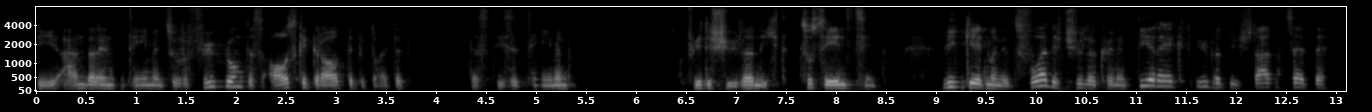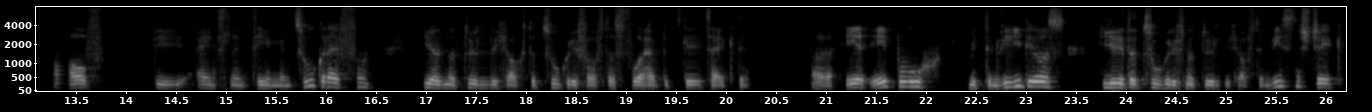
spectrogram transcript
die anderen Themen zur Verfügung. Das Ausgegraute bedeutet, dass diese Themen für die Schüler nicht zu sehen sind. Wie geht man jetzt vor? Die Schüler können direkt über die Startseite auf die einzelnen Themen zugreifen. Hier natürlich auch der Zugriff auf das vorher gezeigte äh, e-, E-Buch mit den Videos. Hier der Zugriff natürlich auf den Wissenscheck,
